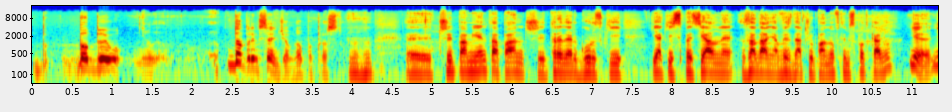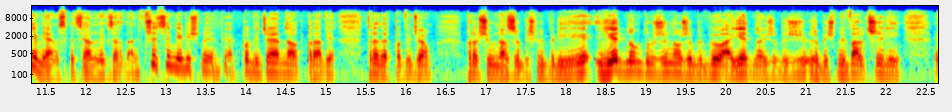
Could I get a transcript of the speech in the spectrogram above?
bo, bo był dobrym sędzią, no po prostu. E, Czy pamięta pan, czy trener Górski jakieś specjalne zadania wyznaczył panu w tym spotkaniu? Nie, nie miałem specjalnych zadań. Wszyscy mieliśmy, jak powiedziałem na odprawie, trener powiedział, prosił nas, żebyśmy byli je- jedną drużyną, żeby była jedność, żeby, żebyśmy walczyli e,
